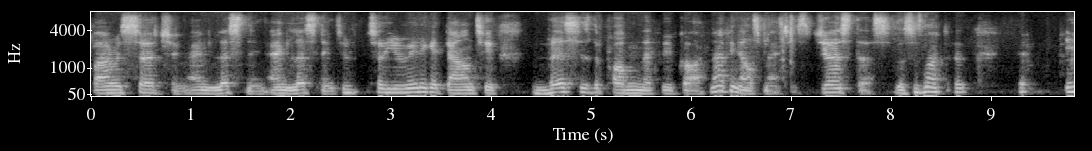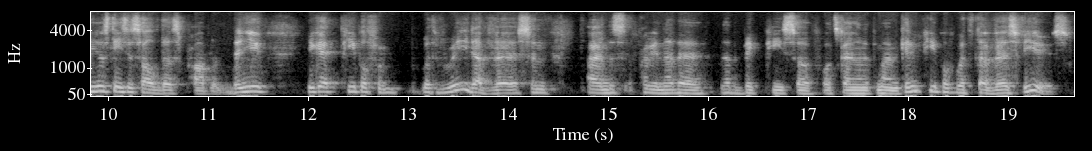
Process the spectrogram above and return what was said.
by researching and listening and listening to, so you really get down to this is the problem that we've got. Nothing else matters, just this. This is not, uh, you just need to solve this problem. Then you, you get people from with really diverse and um, this is probably another another big piece of what's going on at the moment. Getting people with diverse views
